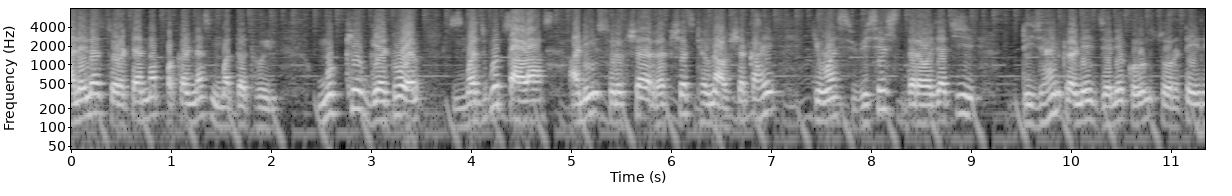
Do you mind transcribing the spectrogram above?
आलेल्या चोरट्यांना पकडण्यास मदत होईल. मुख्य गेटवर मजबूत ताळा आणि सुरक्षा रक्षक ठेवणे आवश्यक आहे किंवा विशेष दरवाजाची डिझाईन करणे जेणेकरून चोरटे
